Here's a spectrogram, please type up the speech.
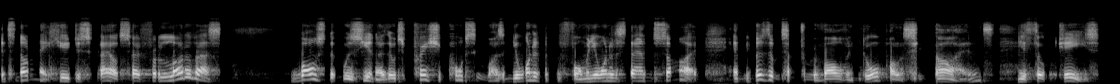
it's not on that huge a scale. So for a lot of us, whilst it was, you know, there was pressure, of course there was, and you wanted to perform and you wanted to stay on the side. And because there was such a revolving door policy at times, you thought, geez,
